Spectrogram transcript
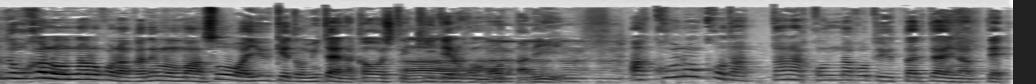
で他の女の子なんかでもまあそうは言うけどみたいな顔して聞いてる子もおったり。あこの子だったらこんなこと言ったりたいなって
